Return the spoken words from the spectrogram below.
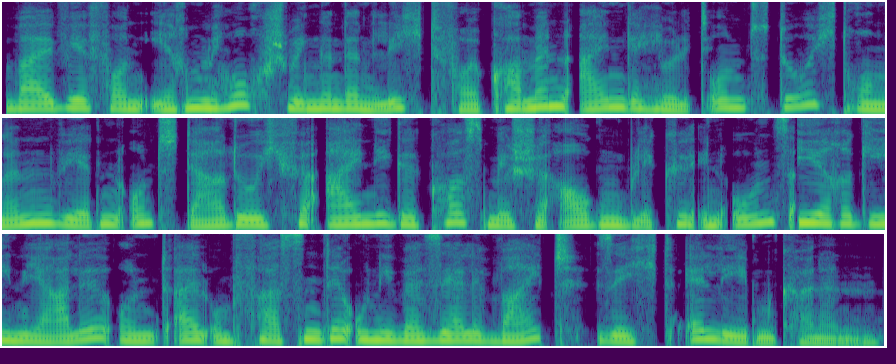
weil wir von ihrem hochschwingenden Licht vollkommen eingehüllt und durchdrungen werden und dadurch für einige kosmische Augenblicke in uns ihre geniale und allumfassende universelle Weitsicht erleben können.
